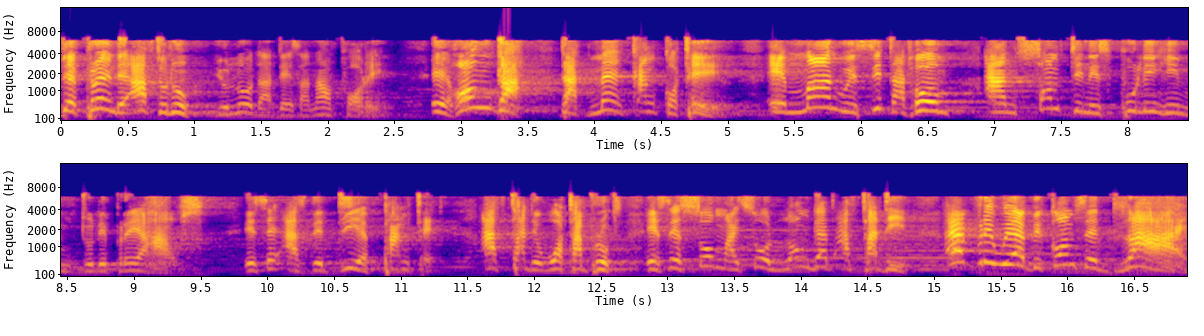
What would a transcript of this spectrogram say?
they pray in the afternoon. You know that there's an outpouring. A hunger that men can't curtail. A man will sit at home and something is pulling him to the prayer house. He said, As the deer panted after the water brooks, he says, So my soul longeth after thee. Everywhere becomes a dry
